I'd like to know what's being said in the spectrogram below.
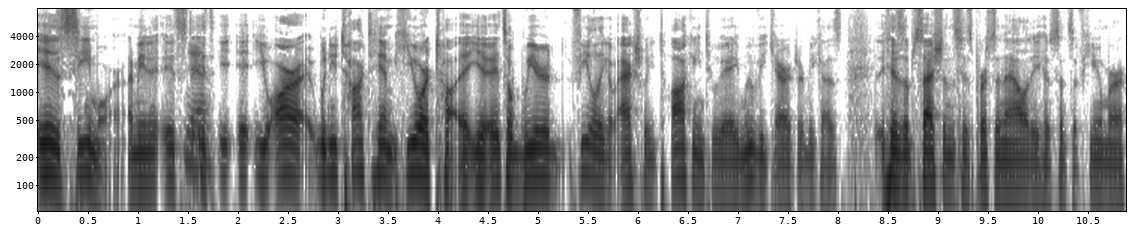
is Seymour. I mean, it's, yeah. it's it, it, you are when you talk to him, you are ta- it's a weird feeling of actually talking to a movie character because his obsessions, his personality, his sense of humor,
